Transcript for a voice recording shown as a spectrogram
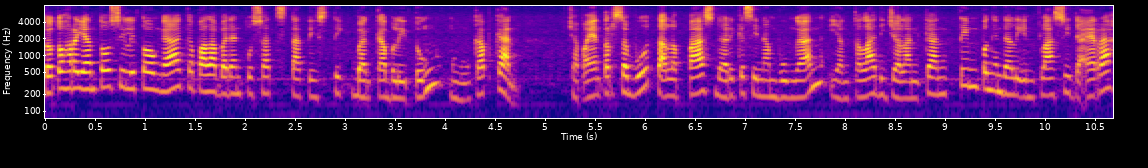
Toto Haryanto Silitonga, Kepala Badan Pusat Statistik Bangka Belitung, mengungkapkan, capaian tersebut tak lepas dari kesinambungan yang telah dijalankan tim pengendali inflasi daerah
